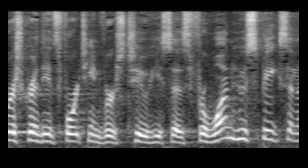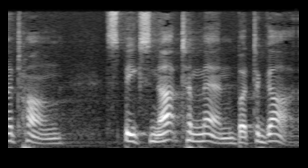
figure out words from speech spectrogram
1 Corinthians 14, verse 2, he says, For one who speaks in a tongue speaks not to men, but to God.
